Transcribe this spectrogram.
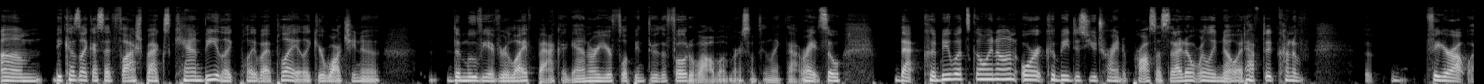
Um because like i said flashbacks can be like play by play like you're watching a the movie of your life back again or you're flipping through the photo album or something like that right? So that could be what's going on or it could be just you trying to process it. I don't really know. I'd have to kind of uh, figure out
